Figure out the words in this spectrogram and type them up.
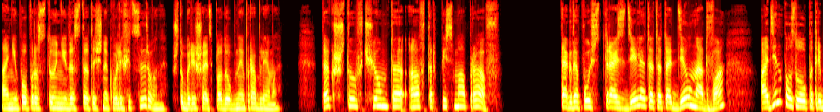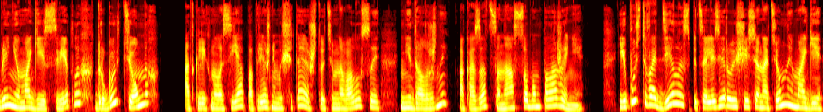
«Они попросту недостаточно квалифицированы, чтобы решать подобные проблемы. Так что в чем-то автор письма прав. Тогда пусть разделят этот отдел на два, один по злоупотреблению магии светлых, другой темных. Откликнулась я, по-прежнему считая, что темноволосые не должны оказаться на особом положении. И пусть в отделы, специализирующиеся на темной магии,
